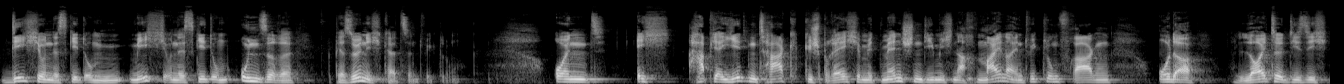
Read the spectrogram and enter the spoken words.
dich und es geht um mich und es geht um unsere Persönlichkeitsentwicklung. Und ich habe ja jeden Tag Gespräche mit Menschen, die mich nach meiner Entwicklung fragen oder Leute, die sich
